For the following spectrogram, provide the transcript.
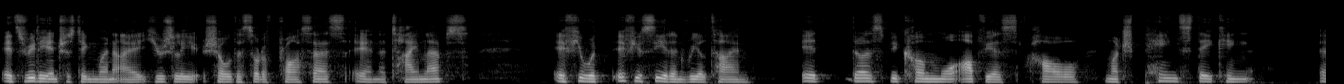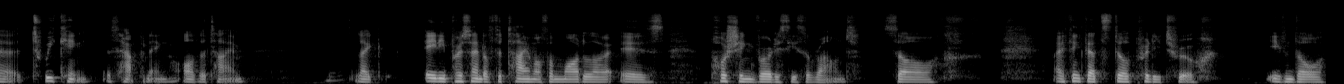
It's really interesting when I usually show this sort of process in a time lapse. If you would, if you see it in real time, it does become more obvious how much painstaking uh, tweaking is happening all the time. Like 80% of the time of a modeler is pushing vertices around. So I think that's still pretty true, even though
